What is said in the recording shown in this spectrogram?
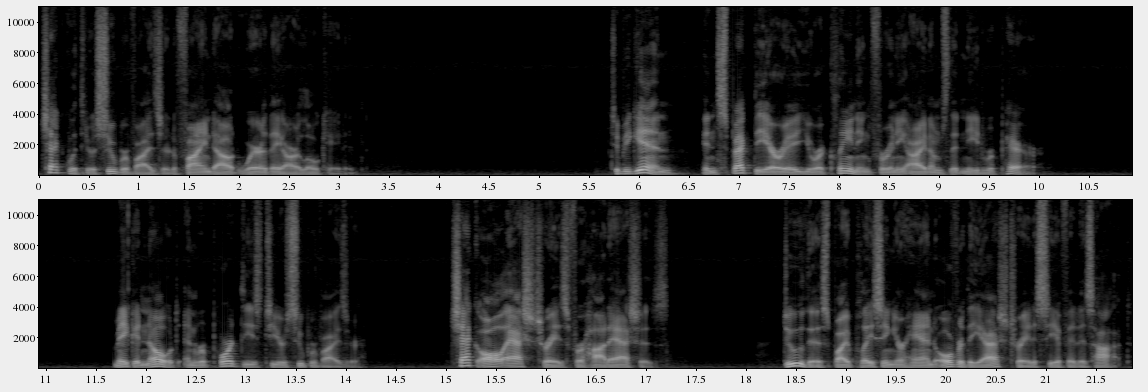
Check with your supervisor to find out where they are located. To begin, Inspect the area you are cleaning for any items that need repair. Make a note and report these to your supervisor. Check all ashtrays for hot ashes. Do this by placing your hand over the ashtray to see if it is hot.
